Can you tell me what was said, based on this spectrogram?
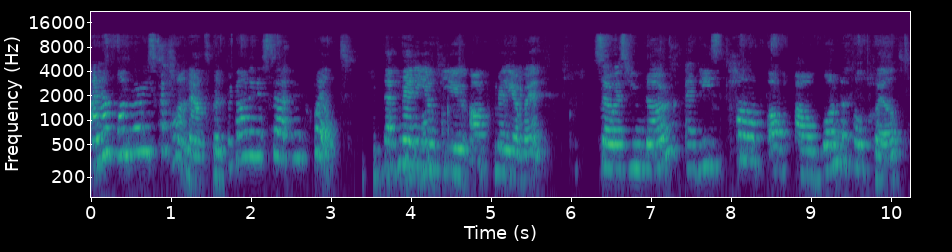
I have one very special announcement regarding a certain quilt that many of you are familiar with. So as you know, at least half of our wonderful quilt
